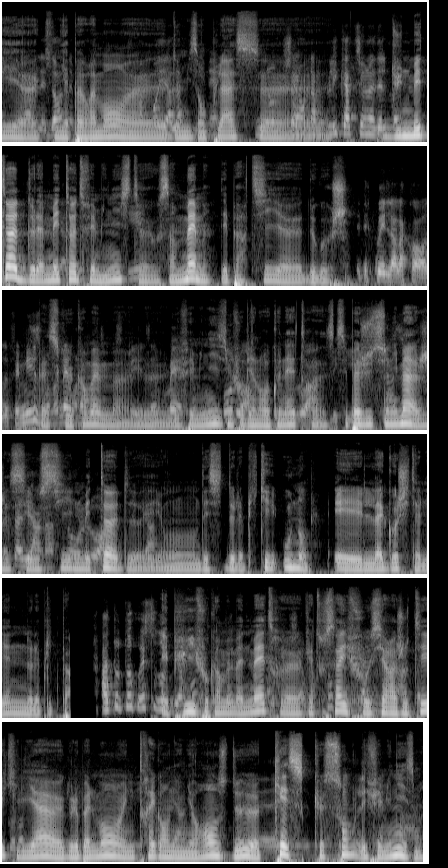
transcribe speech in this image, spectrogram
et euh, qu'il n'y a pas vraiment euh, de mise en place d'une méthode, de la méthode féministe au sein même des partis de gauche. Parce que quand même, le, le féminisme, il faut bien le reconnaître, c'est pas juste une image, c'est aussi une méthode, et on décide de l'appliquer ou non. Et la gauche italienne ne l'applique pas. Et puis, il faut quand même admettre euh, qu'à tout ça, il faut aussi rajouter qu'il y a euh, globalement une très grande ignorance de euh, qu'est-ce que sont les féminismes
